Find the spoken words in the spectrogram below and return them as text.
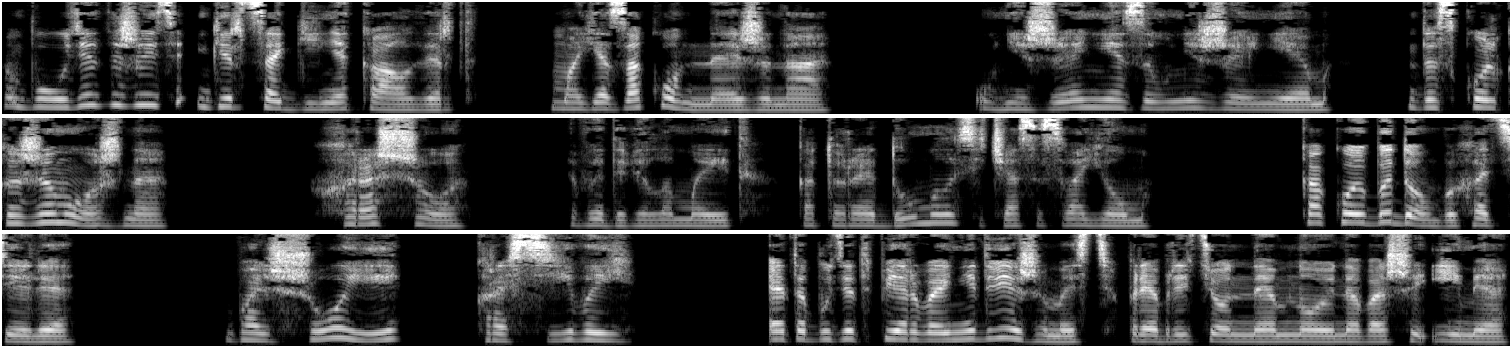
будет жить герцогиня Калверт, моя законная жена. Унижение за унижением. Да сколько же можно? Хорошо, выдавила Мэйд, которая думала сейчас о своем. Какой бы дом вы хотели? Большой и красивый. Это будет первая недвижимость, приобретенная мною на ваше имя,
